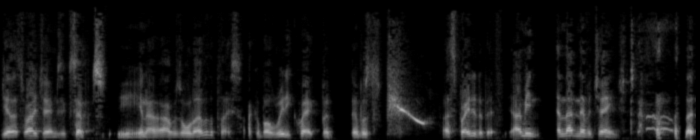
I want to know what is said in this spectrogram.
yeah, that's right, James. Except you know, I was all over the place. I could bowl really quick, but it was. I sprayed it a bit. I mean, and that never changed. that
